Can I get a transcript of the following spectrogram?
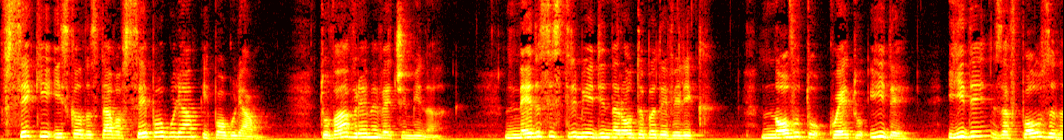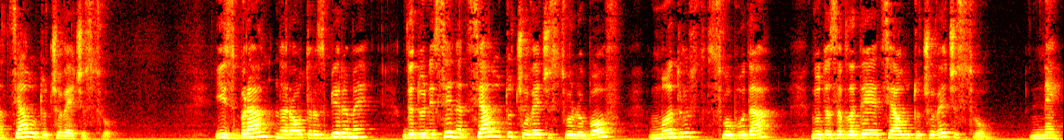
Всеки искал да става все по-голям и по-голям. Това време вече мина. Не да се стреми един народ да бъде велик. Новото, което иде, иде за в полза на цялото човечество. Избран народ разбираме да донесе на цялото човечество любов, мъдрост, свобода, но да завладее цялото човечество – не.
